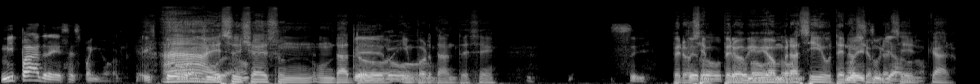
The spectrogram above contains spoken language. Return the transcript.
Mi padre es español. ah, eso ya es un, dato importante, sí. Sí. Pero, pero, vivió en Brasil, usted nació en Brasil, claro.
